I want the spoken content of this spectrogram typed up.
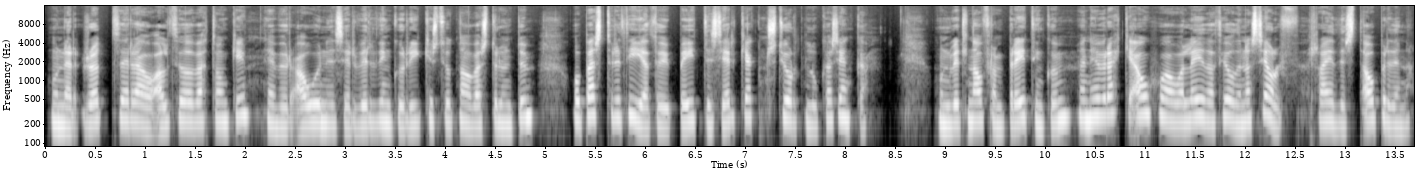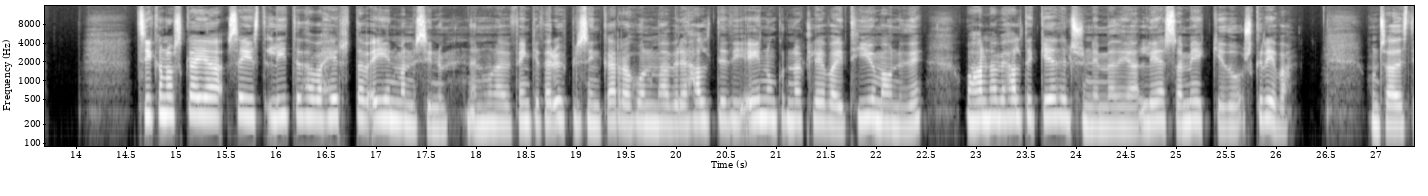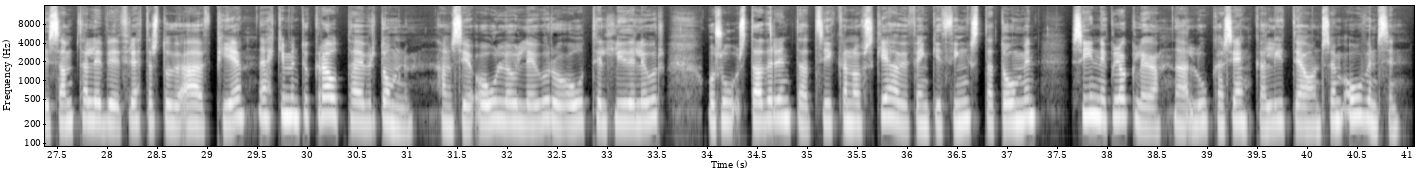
Hún er rödd þeirra á alþjóðavettvangi, hefur áunnið sér virðingu ríkistjórna á Vesturlundum og best fyrir því að þau beiti sér gegn stjórn Lukasjenka. Hún vil ná fram breytingum en hefur ekki áhuga á að leiða þjóðina sjálf, ræðist ábyrðina. Tsíkanovskæja segist lítið hafa heyrt af eigin manni sínum en hún hafi fengið þær upplýsingar að honum hafi verið haldið í einungrunar klefa í tíu mánuði og hann hafi haldið geðhilsunni með því að lesa mikið og skrifa. Hún saðist í samtali við fréttastofu AFP ekki myndu gráta yfir domnum. Hann sé ólöglegur og ótilhlýðilegur og svo staðrind að Tsíkanovski hafi fengið þingsta dómin síni glöglega að Lukasjenka líti á hann sem óvinsinn.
